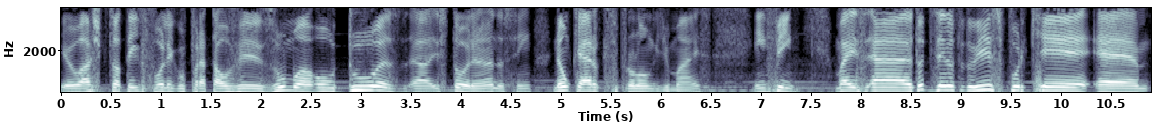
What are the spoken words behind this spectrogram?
Eu acho que só tem fôlego para talvez uma ou duas uh, estourando, assim. Não quero que se prolongue demais. Enfim, mas uh, eu tô dizendo tudo isso porque uh,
